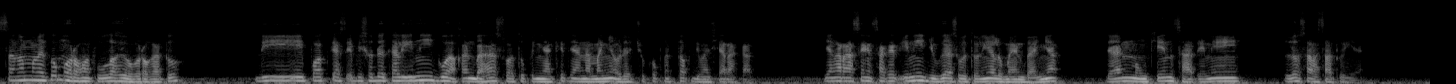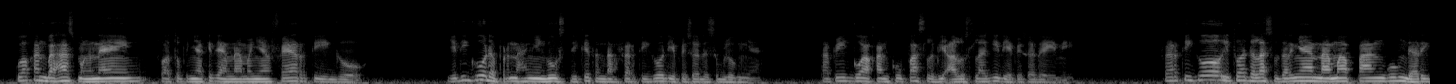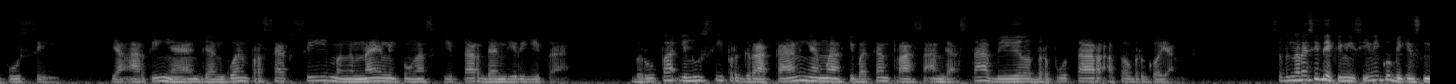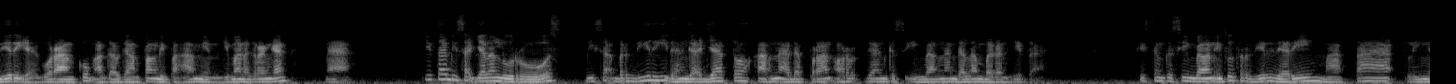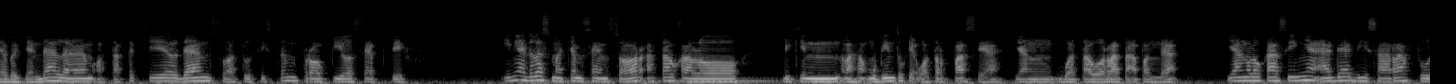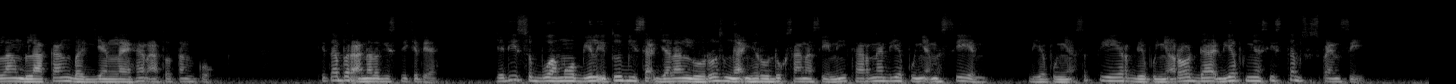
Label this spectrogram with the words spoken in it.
Assalamualaikum warahmatullahi wabarakatuh. Di podcast episode kali ini gue akan bahas suatu penyakit yang namanya udah cukup ngetop di masyarakat. Yang ngerasain sakit ini juga sebetulnya lumayan banyak Dan mungkin saat ini lo salah satunya. Gue akan bahas mengenai suatu penyakit yang namanya vertigo. Jadi gue udah pernah nyinggung sedikit tentang vertigo di episode sebelumnya Tapi gue akan kupas lebih halus lagi di episode ini. Vertigo itu adalah sebenarnya nama panggung dari pusing, yang artinya gangguan persepsi mengenai lingkungan sekitar dan diri kita, berupa ilusi pergerakan yang mengakibatkan perasaan gak stabil, berputar, atau bergoyang. Sebenarnya sih definisi ini gue bikin sendiri ya, gue rangkum agar gampang dipahamin. Gimana keren kan? Nah, kita bisa jalan lurus, bisa berdiri dan gak jatuh karena ada peran organ keseimbangan dalam badan kita Sistem keseimbangan itu terdiri dari mata, telinga bagian dalam, otak kecil, dan suatu sistem proprioseptif. Ini adalah semacam sensor atau kalau bikin masang ubin tuh kayak water pass ya, yang buat tahu rata apa enggak, yang lokasinya ada di saraf tulang belakang bagian leher atau tengkuk. Kita beranalogi sedikit ya. Jadi sebuah mobil itu bisa jalan lurus nggak nyeruduk sana sini karena dia punya mesin dia punya setir, dia punya roda, dia punya sistem suspensi.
